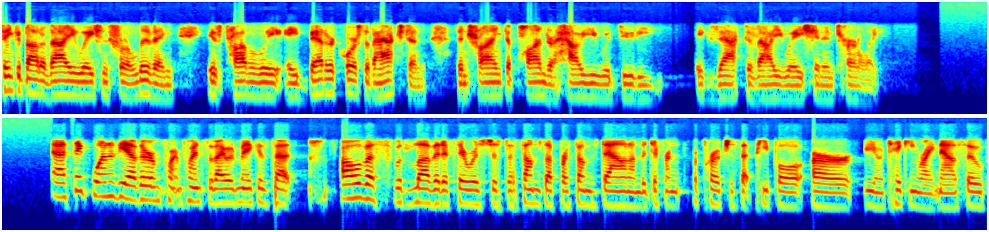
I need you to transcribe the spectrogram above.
think about evaluations for a living is probably a better course of action than trying to ponder how you would do the exact evaluation internally. I think one of the other important points that I would make is that all of us would love it if there was just a thumbs up or thumbs down on the different approaches that people are, you know, taking right now. So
